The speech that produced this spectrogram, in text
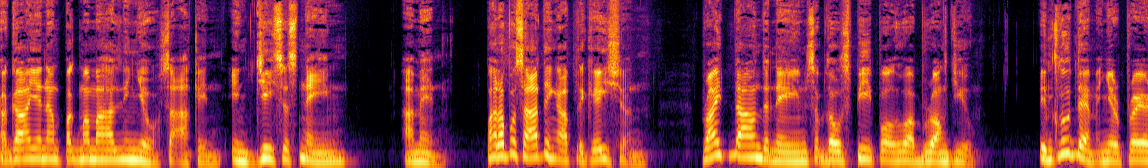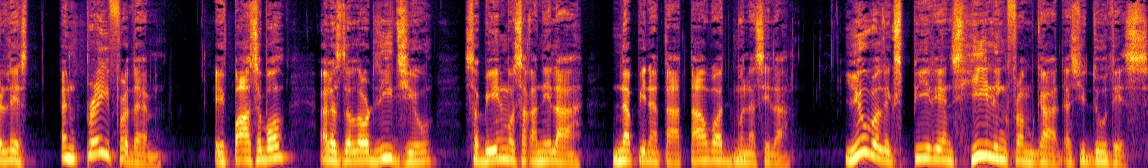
kagaya ng pagmamahal ninyo sa akin. In Jesus' name, Amen. Para po sa ating application, write down the names of those people who have wronged you. Include them in your prayer list and pray for them. If possible, and as the Lord leads you, sabihin mo sa kanila na pinatatawad mo na sila. You will experience healing from God as you do this.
